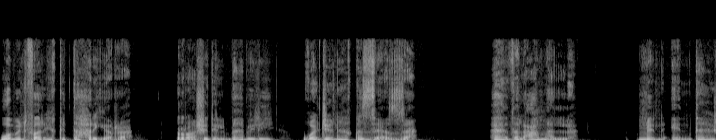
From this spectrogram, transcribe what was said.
ومن فريق التحرير راشد البابلي وجنى قزاز. هذا العمل من إنتاج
